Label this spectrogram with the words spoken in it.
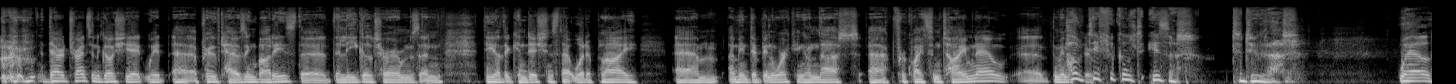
they're trying to negotiate with uh, approved housing bodies the the legal terms and the other conditions that would apply. Um, I mean, they've been working on that uh, for quite some time now. Uh, How difficult is it to do that? Well,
